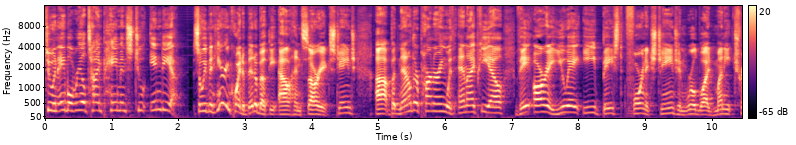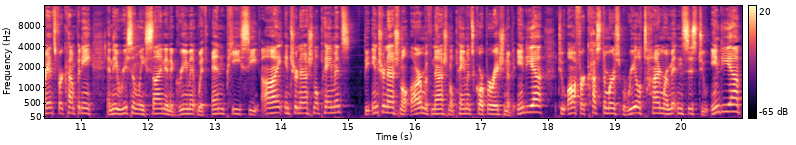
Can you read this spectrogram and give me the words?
To enable real time payments to India. So we've been hearing quite a bit about the Al Ansari exchange, uh, but now they're partnering with NIPL. They are a UAE-based foreign exchange and worldwide money transfer company, and they recently signed an agreement with NPCI International Payments the international arm of National Payments Corporation of India, to offer customers real-time remittances to India.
